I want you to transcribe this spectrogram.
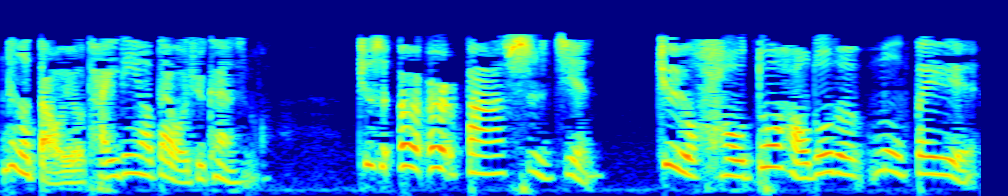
那个导游他一定要带我去看什么？就是二二八事件，就有好多好多的墓碑耶。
